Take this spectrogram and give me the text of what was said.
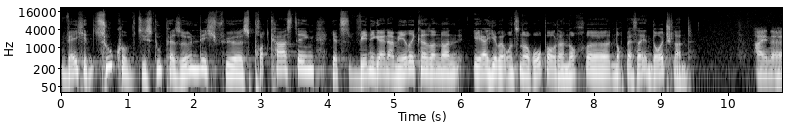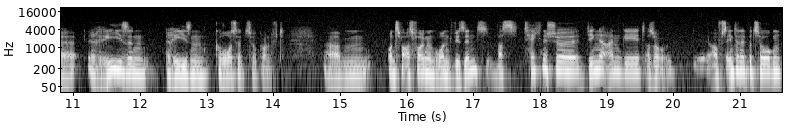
Welche Zukunft siehst du persönlich fürs Podcasting? Jetzt weniger in Amerika, sondern eher hier bei uns in Europa oder noch, äh, noch besser in Deutschland? Eine riesen, riesengroße Zukunft. Ähm, und zwar aus folgendem Grund. Wir sind, was technische Dinge angeht, also aufs Internet bezogen,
